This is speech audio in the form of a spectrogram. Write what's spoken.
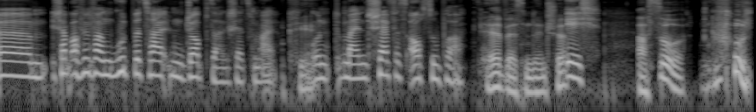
ähm, ich habe auf jeden Fall einen gut bezahlten Job, sage ich jetzt mal. Okay. Und mein Chef ist auch super. Hä, wer ist denn dein Chef? Ich. Ach so, gut.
